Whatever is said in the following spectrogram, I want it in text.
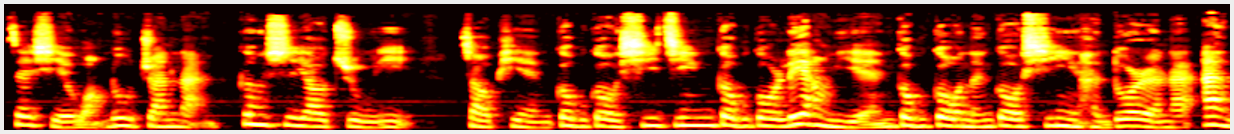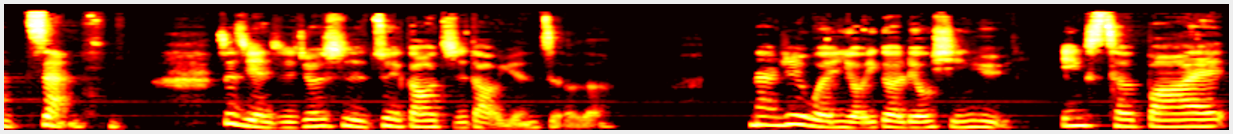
在写网络专栏更是要注意照片够不够吸睛，够不够亮眼，够不够能够吸引很多人来按赞，这简直就是最高指导原则了。那日文有一个流行语 “Insta by”，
